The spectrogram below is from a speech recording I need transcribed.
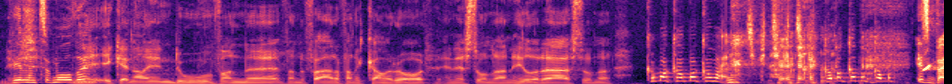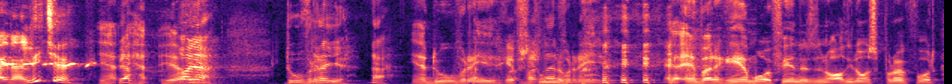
Willem te Molder? Nee, ik ken alleen een doever van, uh, van de vader van een kameraad. En hij stond dan heel raar, stond dan... Kom maar, kom maar, kom maar. Kom maar, kom maar, kom maar. Is bijna een liedje. Ja, ja. ja. Oh ja. Doeverijen. Ja, ja doeverijen. Geef stoeverijen. ja, en wat ik heel mooi vind, is al die ons spreukwoord.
